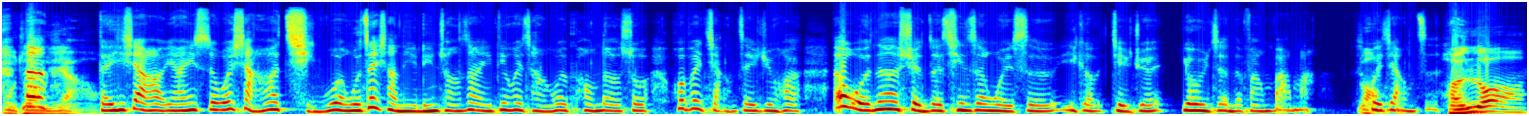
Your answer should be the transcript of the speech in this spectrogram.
补充一下哈，等一下哈，杨医师，我想要请问，我在想你临床上一定会常会碰到说，会不会讲这句话？哎，我呢选择轻生，我也是一个解决忧郁症的方法嘛？会这样子？哦、很多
